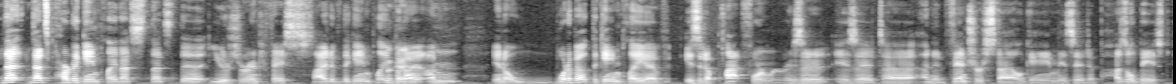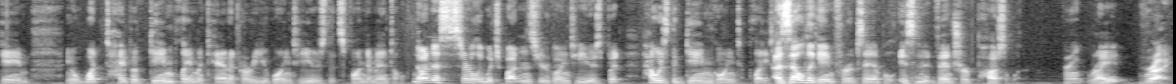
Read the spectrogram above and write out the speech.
that that's part of gameplay. That's that's the user interface side of the gameplay. But Okay. I, I'm, you know, what about the gameplay of? Is it a platformer? Is it is it uh, an adventure style game? Is it a puzzle based game? You know, what type of gameplay mechanic are you going to use that's fundamental? Not necessarily which buttons you're going to use, but how is the game going to play? A Zelda game, for example, is an adventure puzzler, right? Right.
